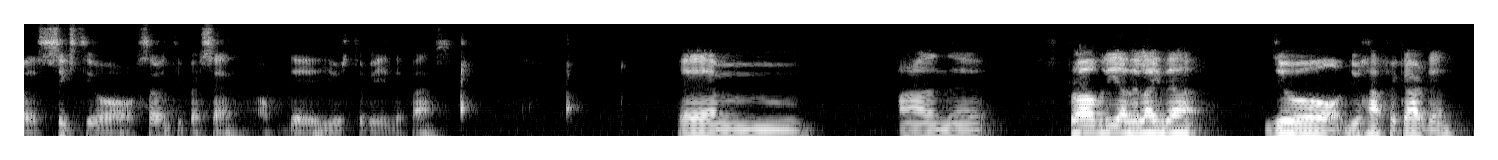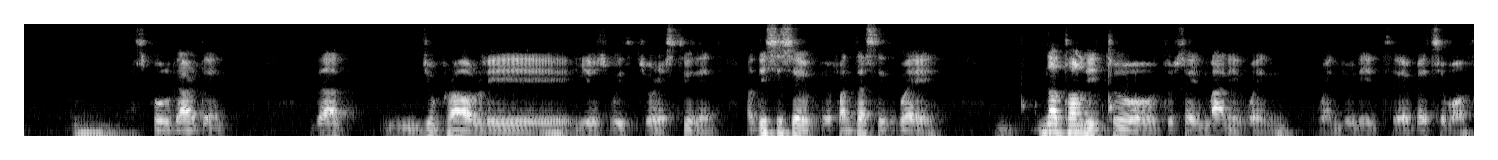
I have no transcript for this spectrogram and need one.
a 60 or 70 percent of they used to be in the past. Um, and uh, probably Adelaida you you have a garden, a school garden, that you probably use with your students. But this is a, a fantastic way, not only to, to save money when when you need uh, vegetables,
